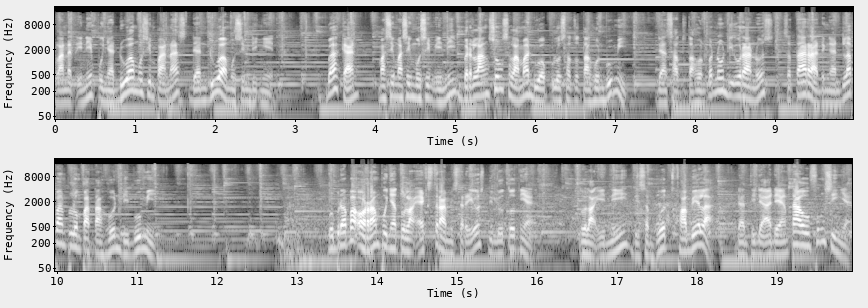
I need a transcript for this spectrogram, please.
planet ini punya dua musim panas dan dua musim dingin. Bahkan, masing-masing musim ini berlangsung selama 21 tahun bumi, dan satu tahun penuh di Uranus setara dengan 84 tahun di bumi. Beberapa orang punya tulang ekstra misterius di lututnya. Tulang ini disebut fabela dan tidak ada yang tahu fungsinya.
